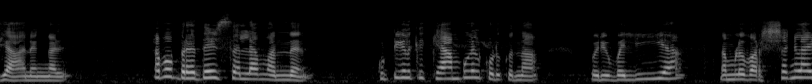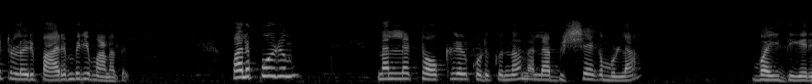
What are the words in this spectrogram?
ധ്യാനങ്ങൾ. അപ്പോൾ ബ്രദേഴ്സ് എല്ലാം വന്ന് കുട്ടികൾക്ക് ക്യാമ്പുകൾ കൊടുക്കുന്ന ഒരു വലിയ നമ്മൾ വർഷങ്ങളായിട്ടുള്ള ഒരു പാരമ്പര്യമാണത്. പലപ്പോഴും നല്ല ടോക്കുകൾ കൊടുക്കുന്ന നല്ല അഭിഷേകമുള്ള വൈദികർ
